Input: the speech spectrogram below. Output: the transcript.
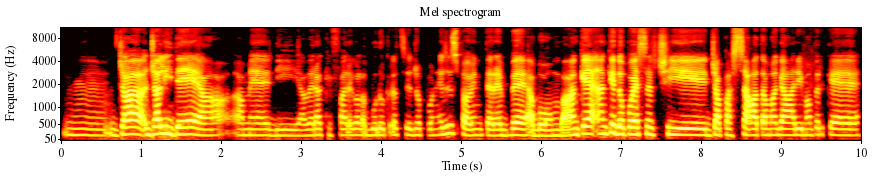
mh, già, già, l'idea a me di avere a che fare con la burocrazia giapponese spaventerebbe a bomba, anche, anche dopo esserci già passata magari, ma perché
